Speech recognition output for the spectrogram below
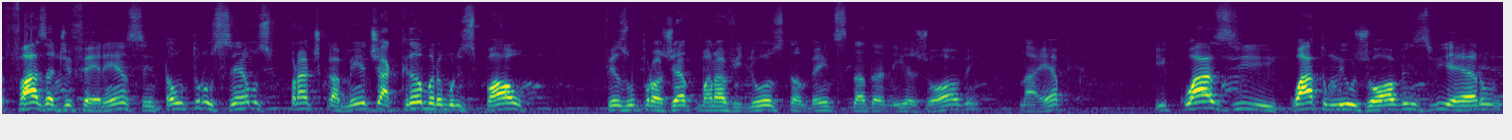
faz a diferença. Então trouxemos praticamente a Câmara Municipal fez um projeto maravilhoso também de cidadania jovem na época e quase 4 mil jovens vieram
